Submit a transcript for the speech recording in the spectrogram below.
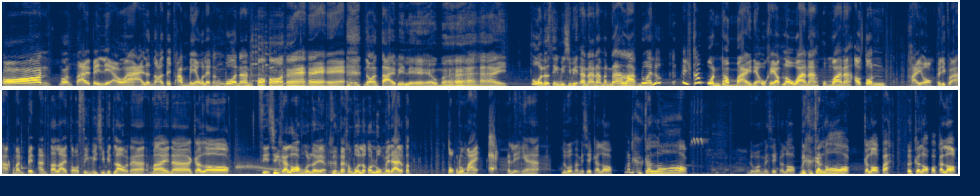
นอนนอนตายไปแล้วอะ แล้วนอนไปทำแมวอะไรข้างบนน่ะนอนนอนตายไปแล้วไม่ โถแล้วสิ่งมีชีวิตอันนั้นน่ะมันน่ารักด้วยแล้วขึ้นไปข้างบนทำไมเนี่ยโอเคครับเราว่านะ ผมว่านะ เอาต้นไผ่ออกไปดีกว่าครับมันเป็นอันตรายต่อสิ่งมีชีวิตเรานะไม่นะกระลอก เสียชื่อกระลอกหมดเลยอะขึ้นไปข้างบนแล้วก็ลงไม่ได้แล้วก็ตกลงมาแอกอะไรอย่างเงี้ยฮะหรือว่ามันไม่ใช่กระลอก มันคือกระลอกหรือว่าไม่ใช่กระลอก มันคือกระลอก กระลอกปะเออกระลอกก็กระลอก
